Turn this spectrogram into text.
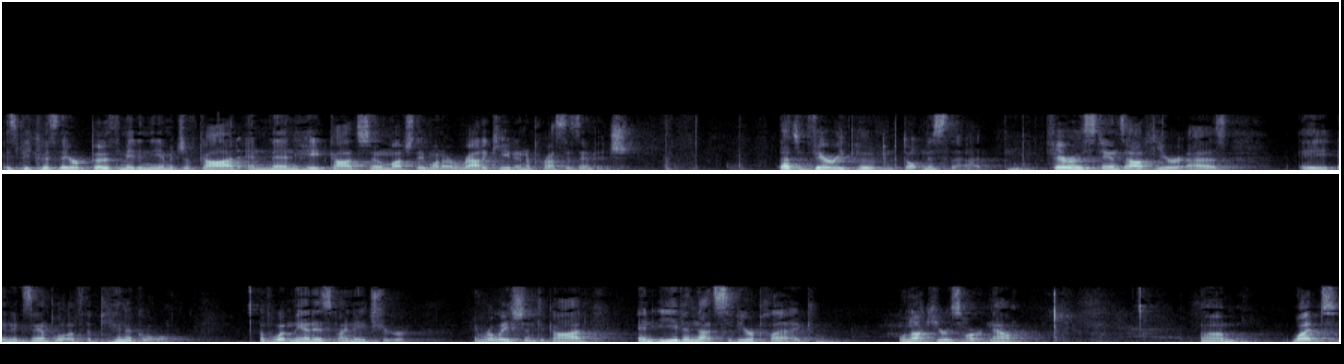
is because they are both made in the image of God and men hate God so much they want to eradicate and oppress his image. That's very potent. Don't miss that. Pharaoh stands out here as a, an example of the pinnacle of what man is by nature in relation to God and even that severe plague will not cure his heart. Now, um, what,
